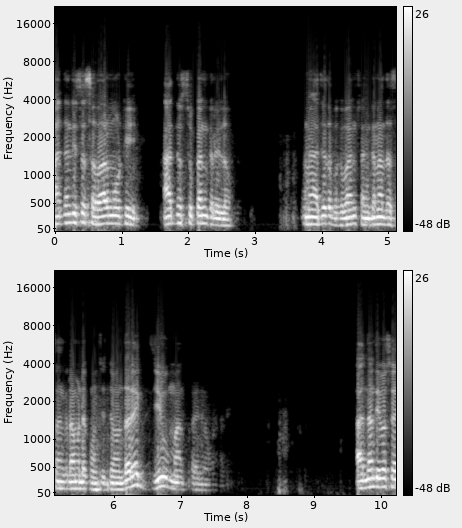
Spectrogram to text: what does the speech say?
આજના દિવસે સવારમાં ઉઠી આજનું સુકન કરી લો અને આજે તો ભગવાન શંકરના દર્શન કરવા માટે પહોંચી જવાનું. દરેક જીવ માત્ર આજના દિવસે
